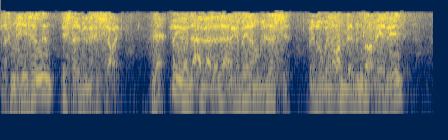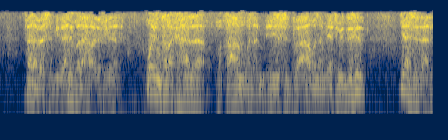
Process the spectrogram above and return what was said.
ولكن من حين يسلم يشتغل بالذكر الشرعي. نعم. فإذا دعا بعد ذلك بينه وبين نفسه بينه وبين ربه من رفع يديه فلا بأس بذلك ولا حرج في ذلك. وإن ترك هذا وقام ولم يجلس الدعاء ولم يأتي بالذكر جاز ذلك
